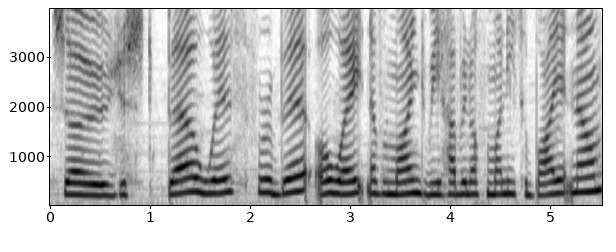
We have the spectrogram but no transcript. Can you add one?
So just bear with for a bit. Oh wait, never mind. We have enough money to buy it now.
